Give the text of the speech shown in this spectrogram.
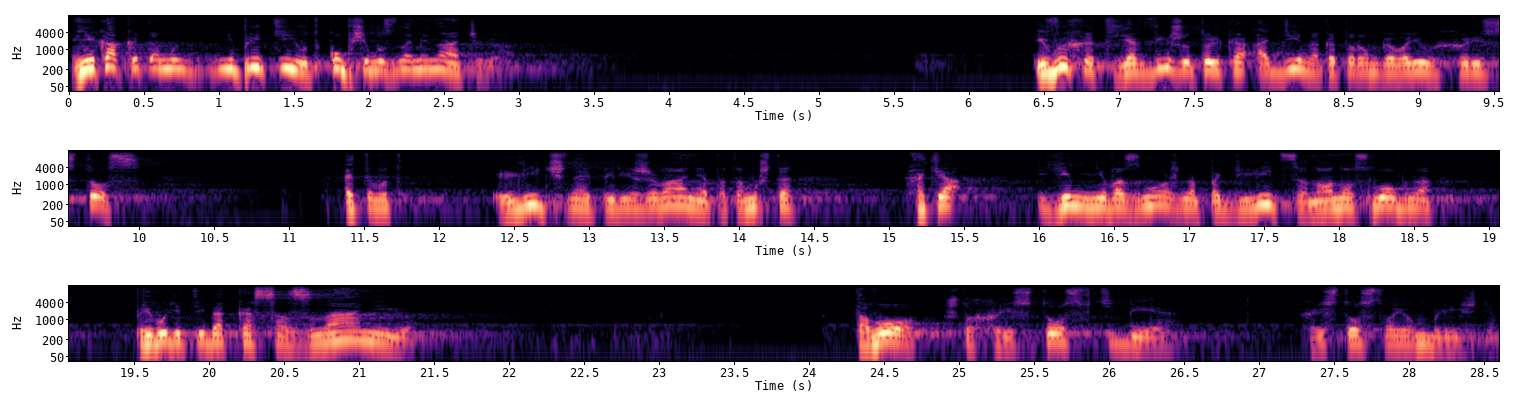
И никак к этому не прийти, вот к общему знаменателю. И выход я вижу только один, о котором говорил Христос. Это вот личное переживание, потому что, хотя им невозможно поделиться, но оно словно приводит тебя к осознанию того, что Христос в тебе, Христос в твоем ближнем.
